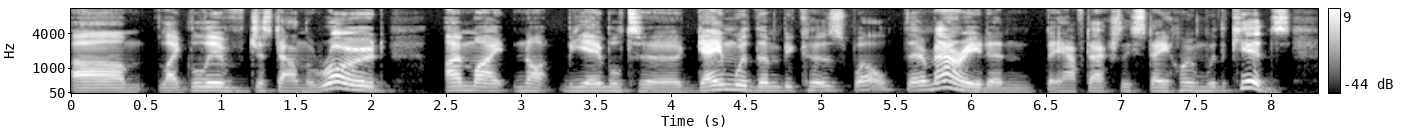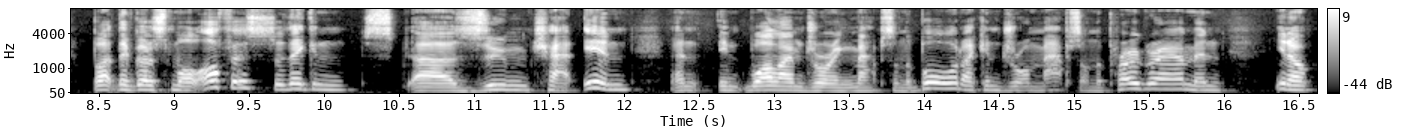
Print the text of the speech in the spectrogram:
um, like live just down the road. I might not be able to game with them because, well, they're married and they have to actually stay home with the kids. But they've got a small office, so they can uh, Zoom chat in, and in, while I'm drawing maps on the board, I can draw maps on the program, and you know,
